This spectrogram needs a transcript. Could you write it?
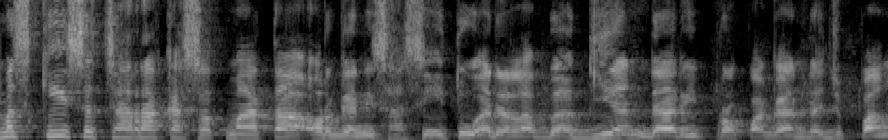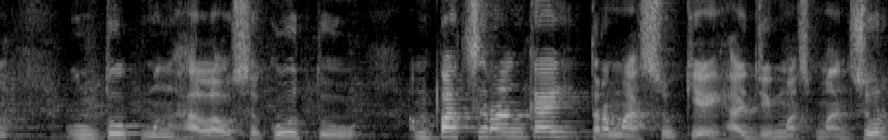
Meski secara kasat mata organisasi itu adalah bagian dari propaganda Jepang untuk menghalau sekutu, empat serangkai termasuk Kiai Haji Mas Mansur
